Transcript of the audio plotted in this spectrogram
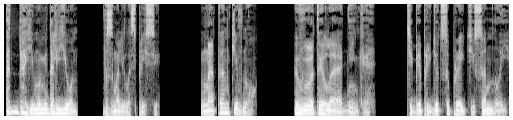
«Отдай ему медальон!» — взмолилась Присси. Натан кивнул. «Вот и ладненько. Тебе придется пройти со мной.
